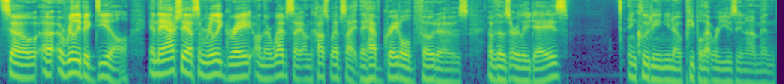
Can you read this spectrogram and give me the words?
So a, a really big deal, and they actually have some really great on their website on the Koss website. They have great old photos of those early days including you know people that were using them and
